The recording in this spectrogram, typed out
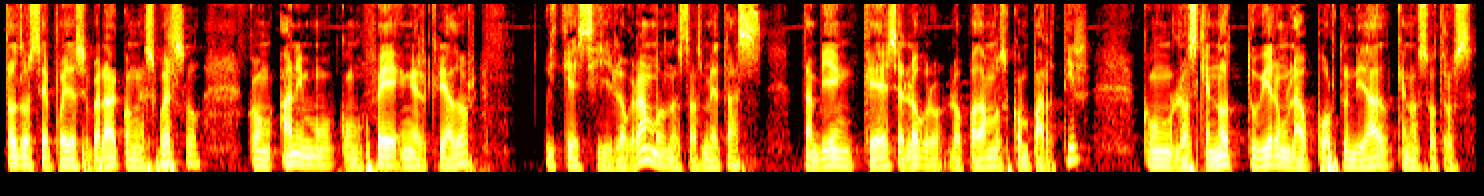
Todo se puede superar con esfuerzo, con ánimo, con fe en el Creador y que si logramos nuestras metas, también que ese logro lo podamos compartir con los que no tuvieron la oportunidad que nosotros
